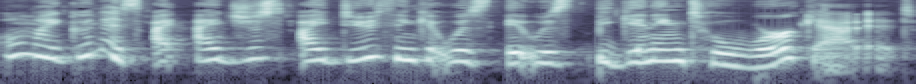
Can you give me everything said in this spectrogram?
Oh my goodness. I, I just, I do think it was, it was beginning to work at it.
